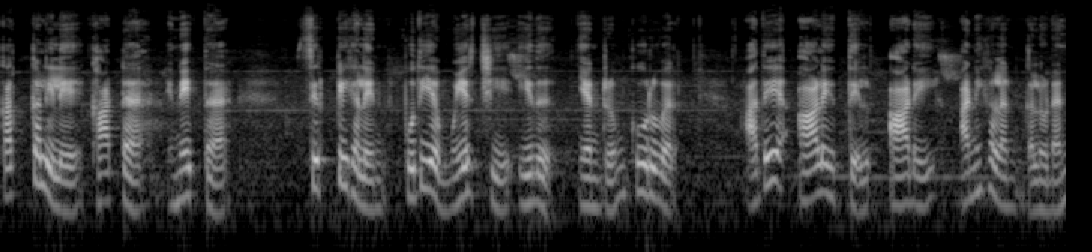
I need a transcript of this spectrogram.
கற்களிலே காட்ட நினைத்த சிற்பிகளின் புதிய முயற்சி இது என்றும் கூறுவர். அதே ஆலயத்தில் ஆடை அணிகலன்களுடன்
